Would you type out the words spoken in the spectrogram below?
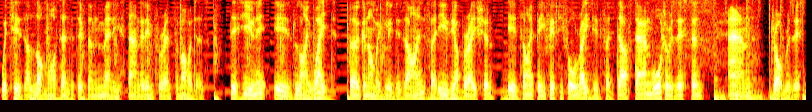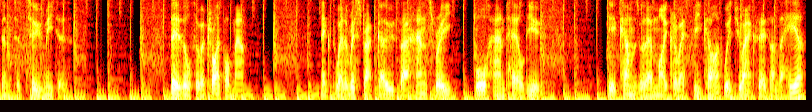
which is a lot more sensitive than many standard infrared thermometers. This unit is lightweight, ergonomically designed for easy operation, it's IP54 rated for dust and water resistance, and drop resistant to 2 meters. There's also a tripod mount, next to where the wrist strap goes for hands-free or handheld use. It comes with a micro SD card which you access under here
